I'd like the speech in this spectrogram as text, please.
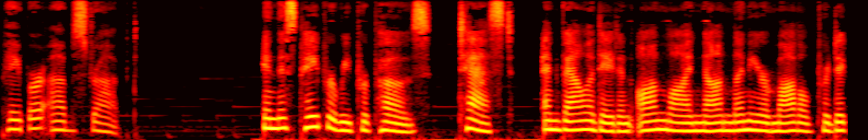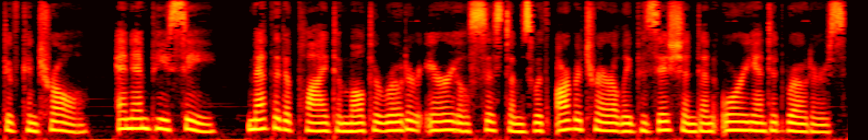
Paper Abstract In this paper, we propose, test, and validate an online nonlinear model predictive control NMPC method applied to multirotor aerial systems with arbitrarily positioned and oriented rotors.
